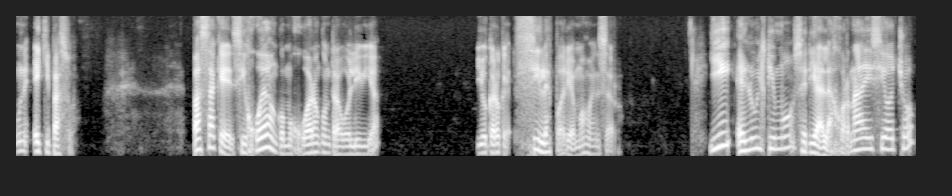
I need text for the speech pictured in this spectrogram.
un equipazo. Pasa que si juegan como jugaron contra Bolivia, yo creo que sí les podríamos vencer. Y el último sería la jornada 18,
